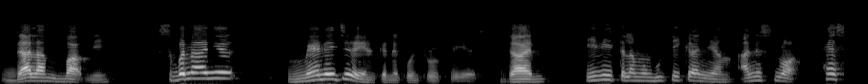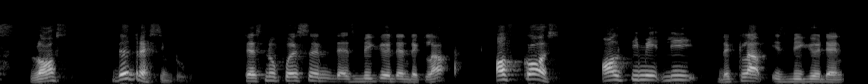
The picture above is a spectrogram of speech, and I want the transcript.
dalam bab ni, sebenarnya manager yang kena control players. Dan ini telah membuktikan yang Arne Slot has lost the dressing room. There's no person that's bigger than the club. Of course, ultimately the club is bigger than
